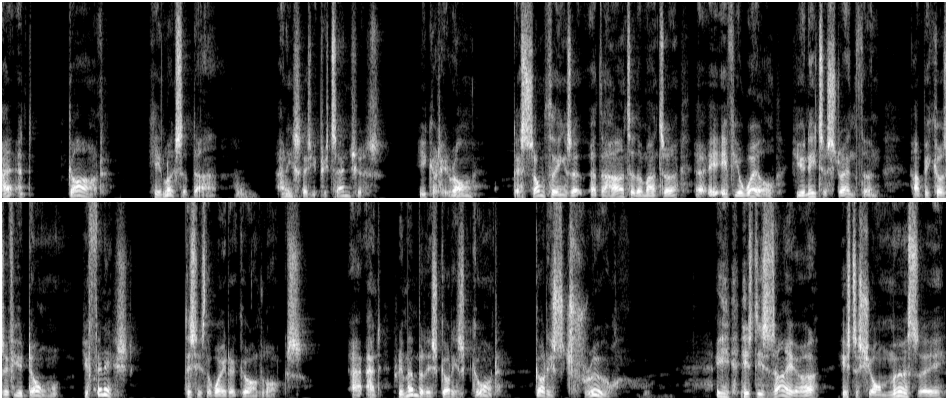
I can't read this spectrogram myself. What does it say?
And God, He looks at that and He says, You're pretentious. You got it wrong. There's some things at, at the heart of the matter, uh, if you will, you need to strengthen uh, because if you don't, you're finished. This is the way that God looks. Uh, and remember this God is good, God is true. He, his desire is to show mercy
